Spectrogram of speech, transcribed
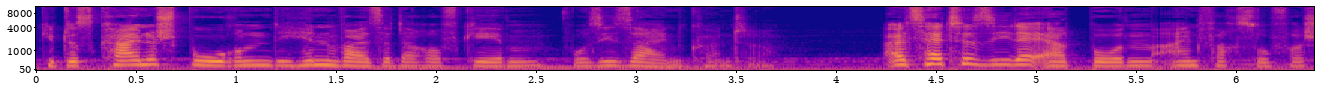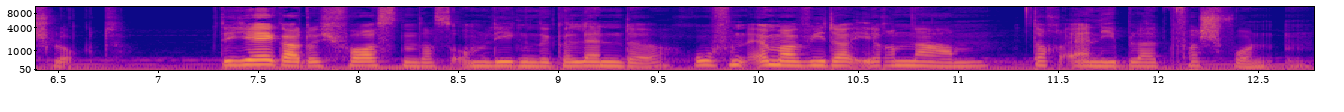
gibt es keine Spuren, die Hinweise darauf geben, wo sie sein könnte. Als hätte sie der Erdboden einfach so verschluckt. Die Jäger durchforsten das umliegende Gelände, rufen immer wieder ihren Namen, doch Annie bleibt verschwunden.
